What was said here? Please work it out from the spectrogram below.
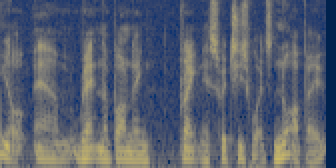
you know um, retina burning brightness, which is what it's not about.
